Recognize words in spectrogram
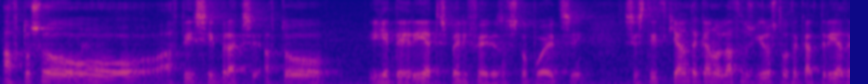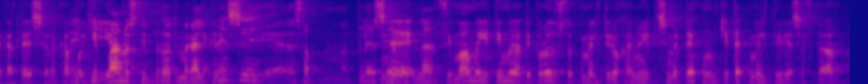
Αυτός ο, αυτή η σύμπραξη, αυτό, η εταιρεία της περιφέρειας, να σας το πω έτσι, συστήθηκε, αν δεν κάνω λάθος, γύρω στο 13-14, κάπου εκεί. Εκεί πάνω στην πρώτη μεγάλη κρίση, στα πλαίσια... Ναι, ναι. θυμάμαι γιατί είμαι αντιπρόεδρος στο επιμελητήριο Χανίου, γιατί συμμετέχουν και τα επιμελητήρια σε αυτά.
